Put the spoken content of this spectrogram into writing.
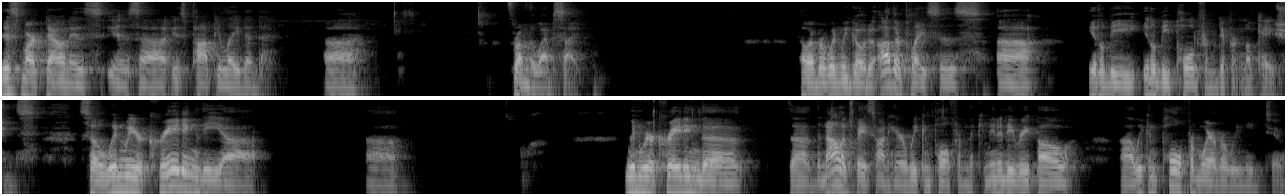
this markdown is is uh, is populated uh, from the website. However, when we go to other places, uh, it'll be it'll be pulled from different locations. So when we are creating the uh, uh, when we're creating the, the, the knowledge base on here, we can pull from the community repo. Uh, we can pull from wherever we need to.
